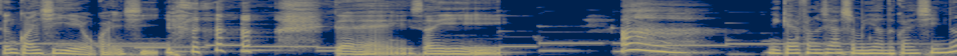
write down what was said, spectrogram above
跟关系也有关系。对，所以啊，你该放下什么样的关系呢？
